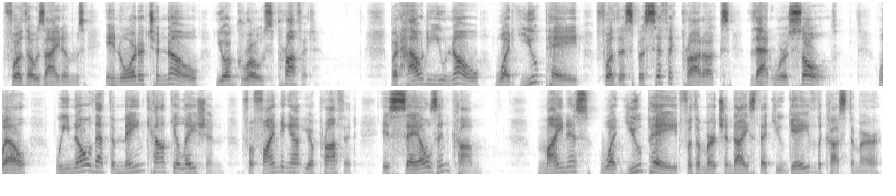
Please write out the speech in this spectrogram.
for those items in order to know your gross profit. But how do you know what you paid for the specific products that were sold? Well, we know that the main calculation for finding out your profit is sales income minus what you paid for the merchandise that you gave the customer,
